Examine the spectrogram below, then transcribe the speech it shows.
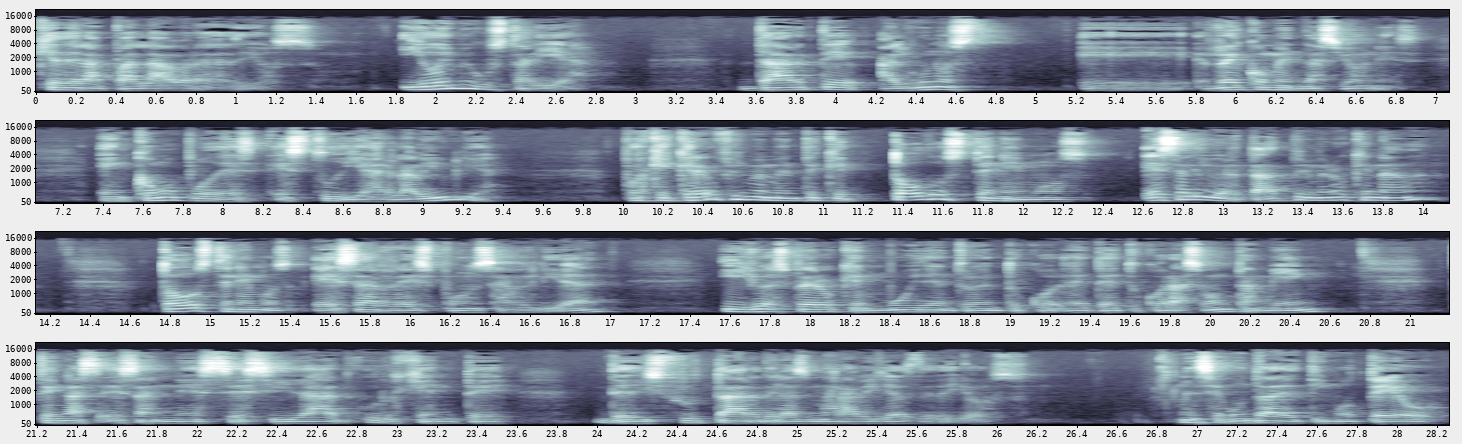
que de la palabra de Dios. Y hoy me gustaría darte algunas eh, recomendaciones en cómo puedes estudiar la Biblia. Porque creo firmemente que todos tenemos esa libertad, primero que nada, todos tenemos esa responsabilidad y yo espero que muy dentro de tu, de tu corazón también tengas esa necesidad urgente de disfrutar de las maravillas de Dios. En segunda de Timoteo,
